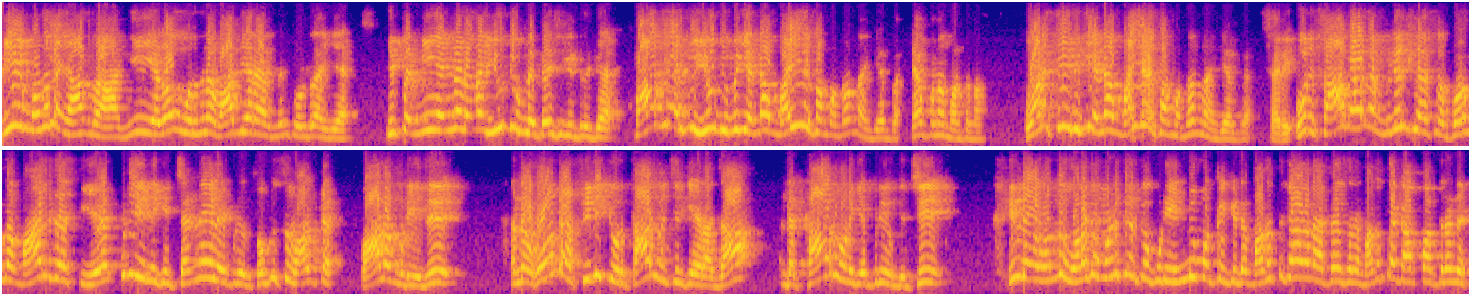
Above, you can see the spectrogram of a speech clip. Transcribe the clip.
நீ முதல்ல யாருடா நீ ஏதோ ஒரு இதுல வாத்தியாரா இருந்தேன்னு சொல்றாங்க. இப்ப நீ என்னடா யூடியூப்ல பேசிக்கிட்டு இருக்க? வாத்தியாருக்கு யூடியூபுக்கு என்ன மயில சம்பந்தம் நான் கேட்பேன். கேட்பனா மட்டும்தான் உனக்கு இதுக்கு என்ன மயில சம்பந்தம் நான் கேட்பேன். சரி. ஒரு சாதாரண மிடில் கிளாஸ்ல பிறந்த மாரிதாஸ்க்கு எப்படி இன்னைக்கு சென்னையில இப்படி ஒரு சொகுசு வாழ்க்கை வாழ முடியுது? அந்த ஹோண்டா சிவிக் ஒரு கார் வச்சிருக்கே ராஜா. அந்த கார் உனக்கு எப்படி வந்துச்சு இந்த வந்து உலகம் முழுக்க இருக்கக்கூடிய இந்து மக்கள் கிட்ட மதத்துக்காக நான் பேசுறேன் மதத்தை காப்பாத்துறேன்னு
